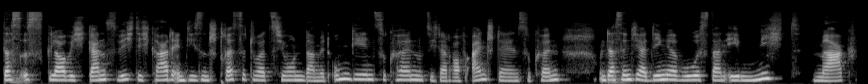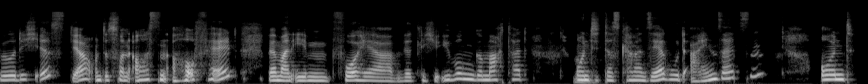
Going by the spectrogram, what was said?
Das mhm. ist, glaube ich, ganz wichtig, gerade in diesen Stresssituationen damit umgehen zu können und sich darauf einstellen zu können. Und das mhm. sind ja Dinge, wo es dann eben nicht merkwürdig ist, ja, und es von außen auffällt, wenn man eben vorher wirkliche Übungen gemacht hat. Und das kann man sehr gut einsetzen. Und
